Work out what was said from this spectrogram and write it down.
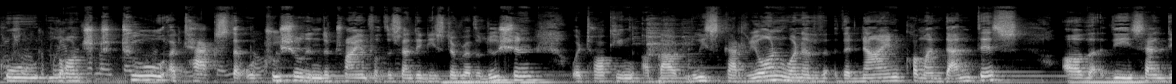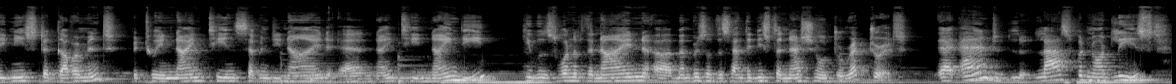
who launched two attacks that were crucial in the triumph of the Sandinista revolution. We're talking about Luis Carrion, one of the nine comandantes of the Sandinista government between 1979 and 1990. He was one of the nine uh, members of the Sandinista National Directorate. And last but not least,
